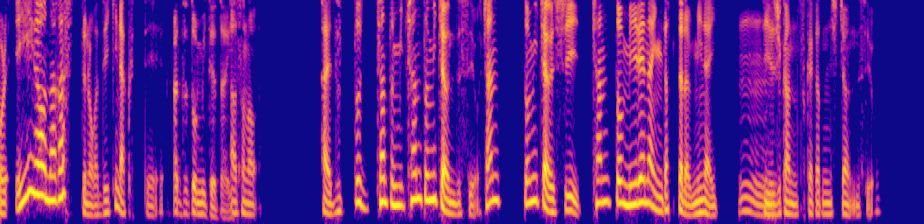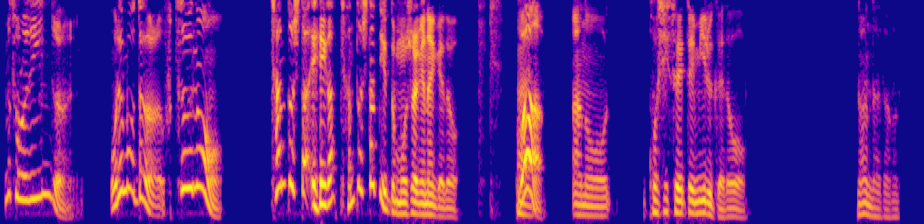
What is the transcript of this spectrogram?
俺映画を流すってのができなくて。あずっと見てたい。あそのはいずっとちゃんと見ちゃんと見ちゃうんですよ。ちゃんと見ちゃうしちゃんと見れないんだったら見ないっうんていう時間の使い方にしちゃうんですよ、それでいいんじゃない？俺も、だから、普通の、ちゃんとした映画？ちゃんとしたって言うと申し訳ないけど、は、あの、腰据えてみるけど、なんだろう。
